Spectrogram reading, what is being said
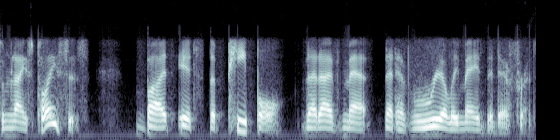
some nice places, but it's the people that I've met that have really made the difference.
